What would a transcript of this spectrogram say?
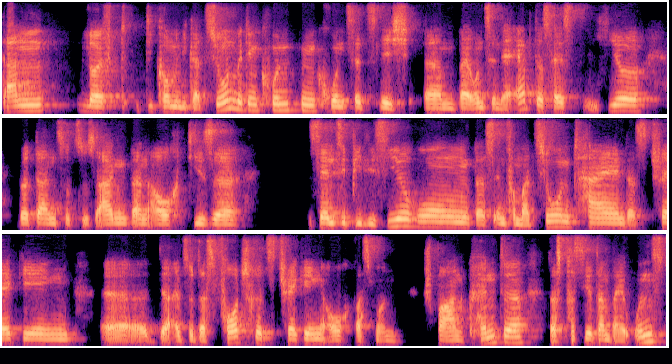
Dann läuft die Kommunikation mit dem Kunden grundsätzlich ähm, bei uns in der App. Das heißt, hier wird dann sozusagen dann auch diese Sensibilisierung, das Informationen teilen, das Tracking, äh, also das Fortschrittstracking, auch was man sparen könnte. Das passiert dann bei uns.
